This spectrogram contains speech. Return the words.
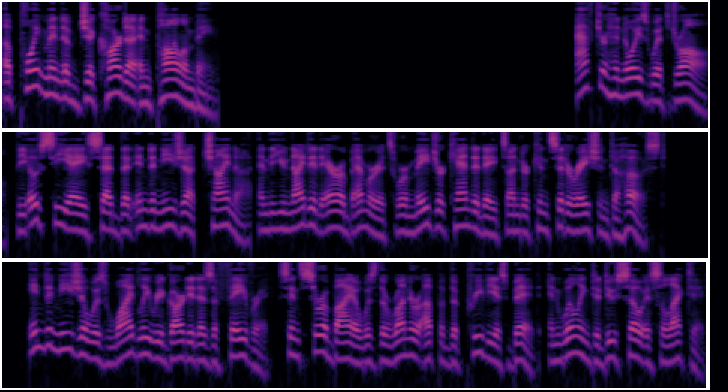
Appointment of Jakarta and Palembang After Hanoi's withdrawal, the OCA said that Indonesia, China, and the United Arab Emirates were major candidates under consideration to host. Indonesia was widely regarded as a favorite, since Surabaya was the runner-up of the previous bid, and willing to do so if selected.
